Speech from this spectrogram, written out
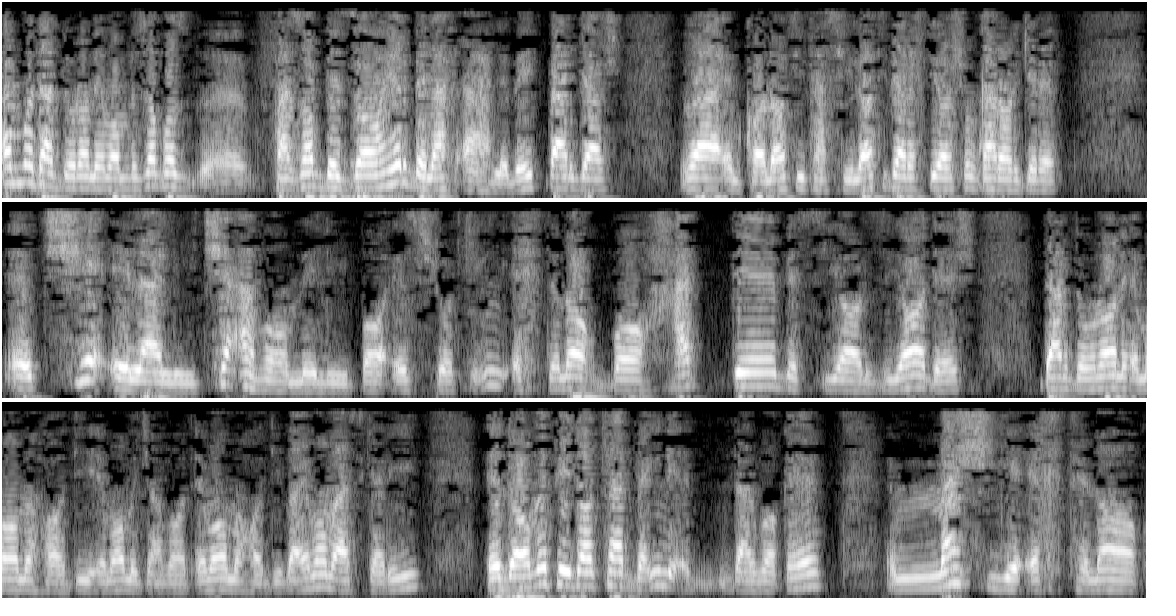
اما در دوران امام رضا باز فضا به ظاهر به نفع اهل بیت برگشت. و امکاناتی تسهیلاتی در اختیارشون قرار گرفت. چه عللی چه عواملی باعث شد که این اختلاف با حد بسیار زیادش در دوران امام هادی امام جواد امام هادی و امام عسکری ادامه پیدا کرد و این در واقع مشی اختلاق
